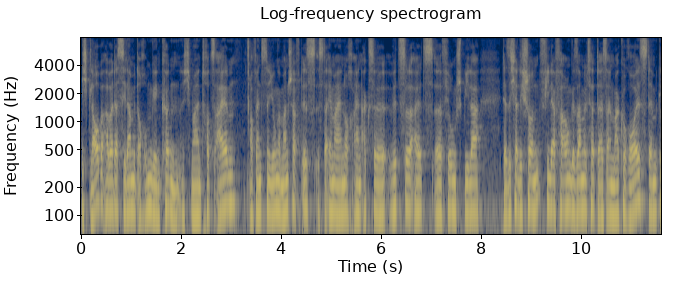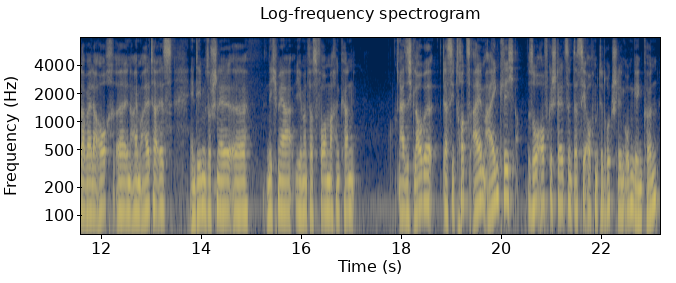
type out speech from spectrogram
Ich glaube aber, dass sie damit auch umgehen können. Ich meine, trotz allem, auch wenn es eine junge Mannschaft ist, ist da immerhin noch ein Axel Witzel als äh, Führungsspieler, der sicherlich schon viel Erfahrung gesammelt hat. Da ist ein Marco Reus, der mittlerweile auch äh, in einem Alter ist, in dem so schnell äh, nicht mehr jemand was vormachen kann. Also ich glaube, dass sie trotz allem eigentlich so aufgestellt sind, dass sie auch mit den Rückschlägen umgehen können.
